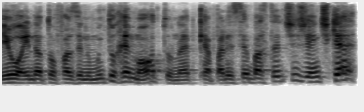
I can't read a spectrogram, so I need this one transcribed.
eu ainda estou fazendo muito remoto, né? Porque apareceu bastante gente que é.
